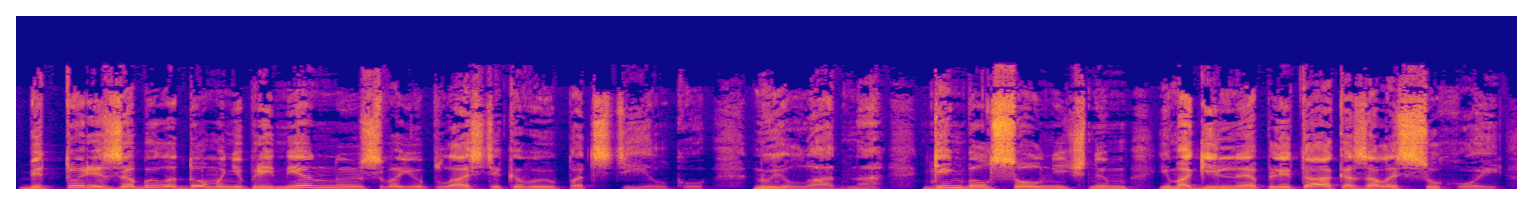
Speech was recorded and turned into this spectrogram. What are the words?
Биттори забыла дома непременную свою пластиковую подстилку. Ну и ладно, день был солнечным, и могильная плита оказалась сухой —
